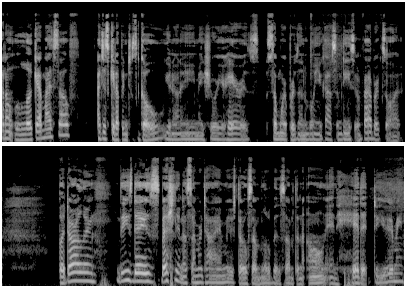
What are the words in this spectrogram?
I don't look at myself. I just get up and just go, you know what I mean? Make sure your hair is somewhere presentable and you got some decent fabrics on. But darling, these days, especially in the summertime, you just throw something, a little bit of something on and hit it. Do you hear me?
